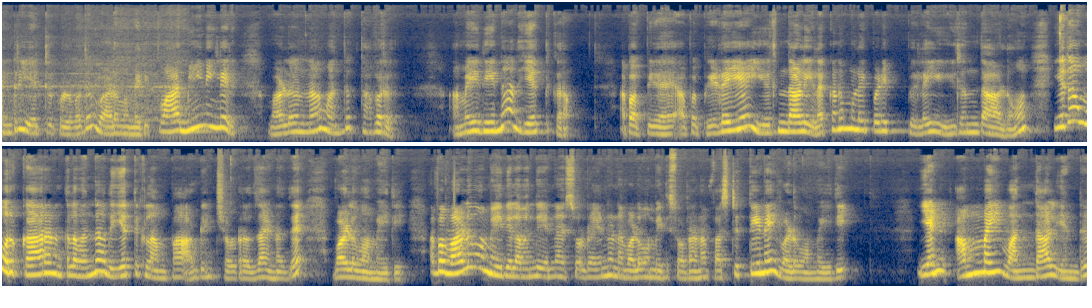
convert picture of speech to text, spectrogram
என்று ஏற்றுக்கொள்வது வலு அமைதி. மீனிங்லே வலுன்னா வந்து தவறு. அமைதின்னா அதை ஏற்றுக்கிறோம் அப்போ பி அப்போ பிழையே இருந்தாலும் இலக்கண முறைப்படி பிழை இருந்தாலும் ஏதோ ஒரு காரணத்தில் வந்து அதை ஏற்றுக்கலாம்ப்பா அப்படின்னு சொல்கிறது தான் என்னது வலுவமைதி அப்போ வலுவமைதியில் வந்து என்ன சொல்கிறேன் என்னென்ன வலுவமைதி சொல்கிறேன்னா ஃபஸ்ட்டு திணை வலுவமைதி என் அம்மை வந்தாள் என்று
